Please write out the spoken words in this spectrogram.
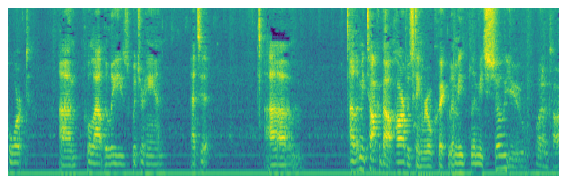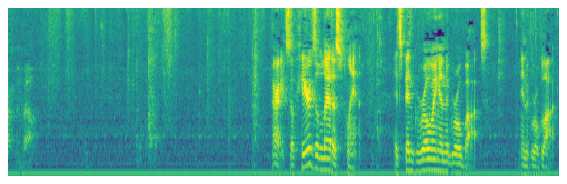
port. Um, pull out the leaves with your hand. That's it. Um, uh, let me talk about harvesting real quick. Let me let me show you what I'm talking about. All right, so here's a lettuce plant. It's been growing in the grow box, in the grow block.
